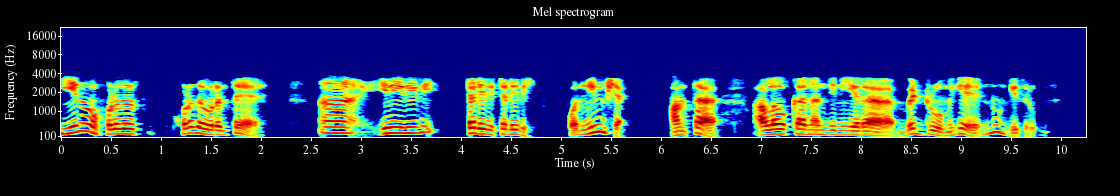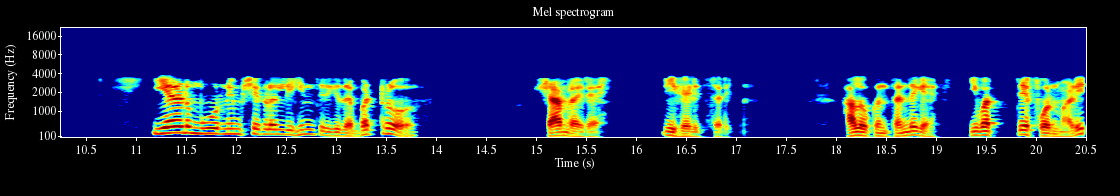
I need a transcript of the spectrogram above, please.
ಏನೋ ಹೊಳೆದ ಹೊಳೆದವರಂತೆ "ಆ, ಇರಿ ಇರಿ ಇರಿ ತಡೀರಿ ತಡೀರಿ ಒಂದು ನಿಮಿಷ ಅಂತ ಅಲೋಕಾನಂದಿನಿಯರ ಬೆಡ್ರೂಮಿಗೆ ನುಗ್ಗಿದರು. ಎರಡು ಮೂರು ನಿಮಿಷಗಳಲ್ಲಿ ಹಿಂತಿರುಗಿದ ಭಟ್ರು ಶ್ಯಾಮ್ರಾಯ್ರೆ ನೀವು ಹೇಳಿದ್ದು ಸರಿ. ಅಲೋಕನ ತಂದೆಗೆ ಇವತ್ತೇ ಫೋನ್ ಮಾಡಿ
